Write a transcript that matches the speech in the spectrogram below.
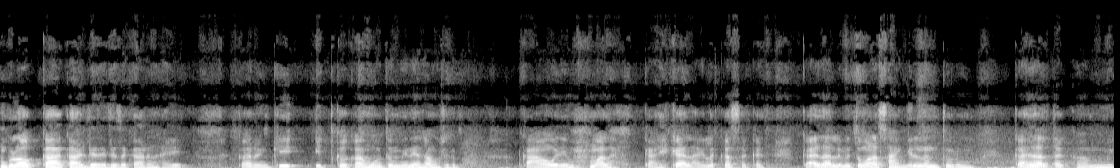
ब्लॉग का काढले नाही? त्याचं कारण आहे. कारण की इतकं काम होतं मी नाही सांगू शकत. कामामध्ये मला काय काय लागलं कसं काय काय झालं मी तुम्हाला सांगेल नंतर काय झालं तर मी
